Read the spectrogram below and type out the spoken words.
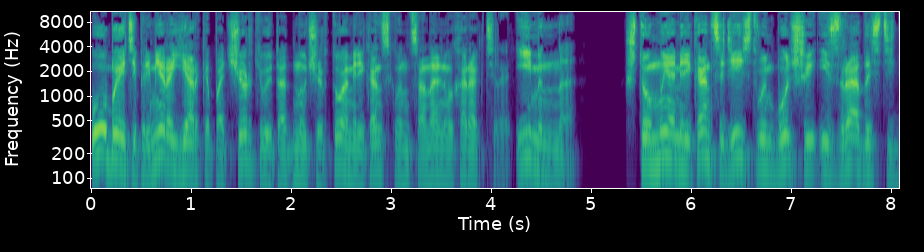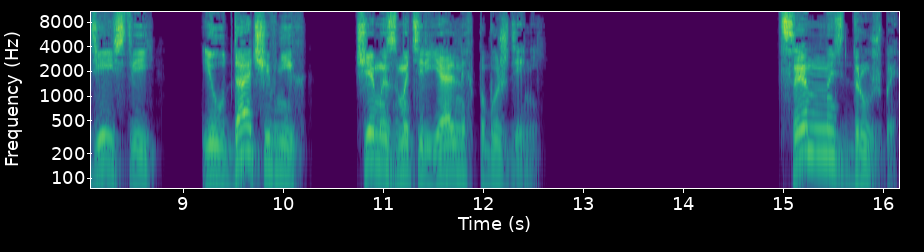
Оба эти примера ярко подчеркивают одну черту американского национального характера. Именно, что мы, американцы, действуем больше из радости действий и удачи в них, чем из материальных побуждений. Ценность дружбы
